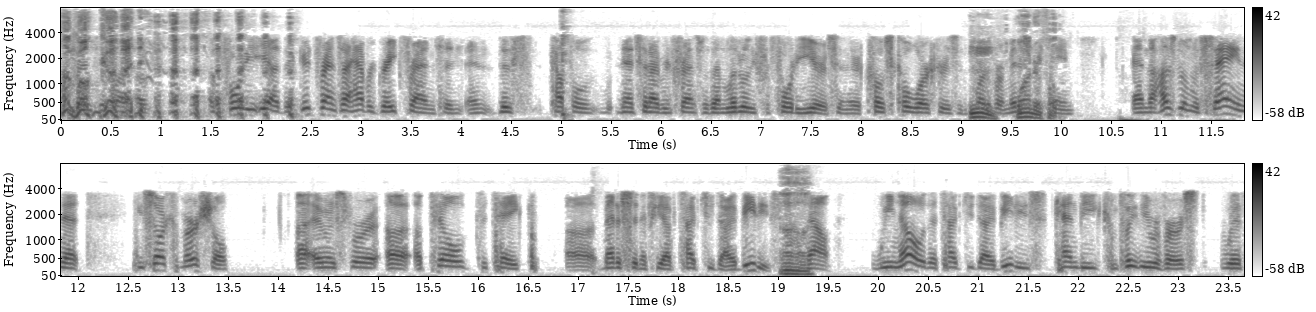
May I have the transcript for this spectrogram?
oh good. Of, of Forty, yeah, the good friends I have are great friends, and and this couple, Nancy and I've been friends with them literally for forty years, and they're close coworkers and part Mm, of our ministry wonderful. team. And the husband was saying that he saw a commercial. Uh, it was for a, a pill to take uh, medicine if you have type two diabetes. Uh-huh. Now we know that type two diabetes can be completely reversed with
